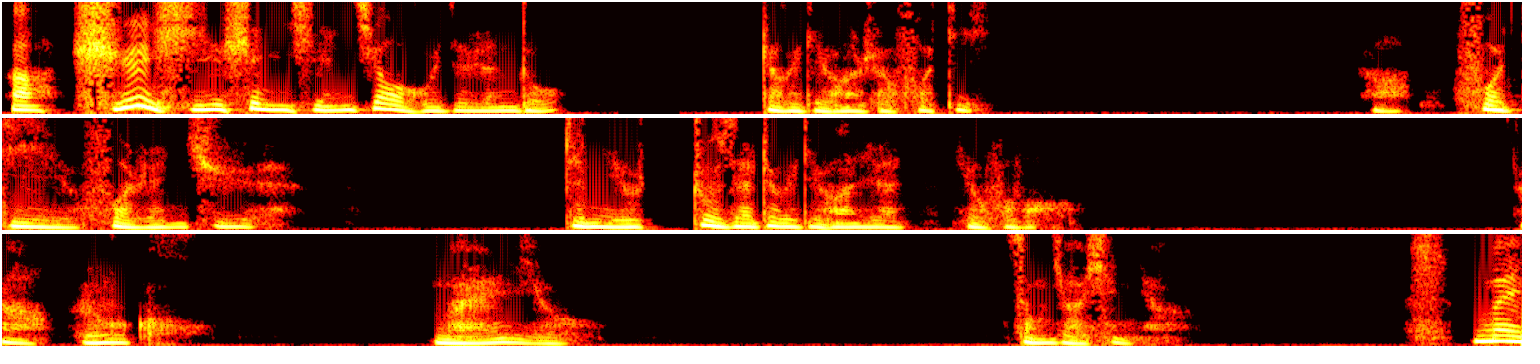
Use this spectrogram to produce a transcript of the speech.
啊，学习圣贤教诲的人多，这个地方是福地。啊，福地福人居，这里有住在这个地方的人有福报。啊，如果没有宗教信仰，没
